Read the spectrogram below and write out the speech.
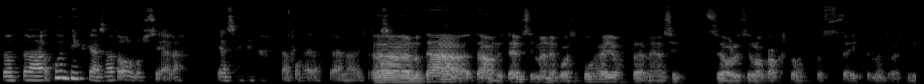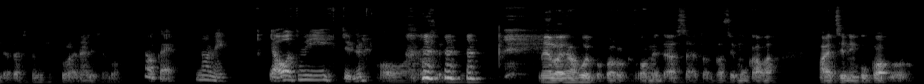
Tota, kuinka pitkään sä oot ollut siellä jäsenenä tai puheenjohtajana Öö, no tää, tää on nyt ensimmäinen vuosi puheenjohtajana ja sit se oli silloin 2017, mitä tästä nyt sitten tulee nelisen vuotta. Okei, okay, no niin. Ja oot viihtynyt. Oon, tosi. Meillä on ihan huippuporukka komiteassa, että on tosi mukava, paitsi niin kuin ko-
